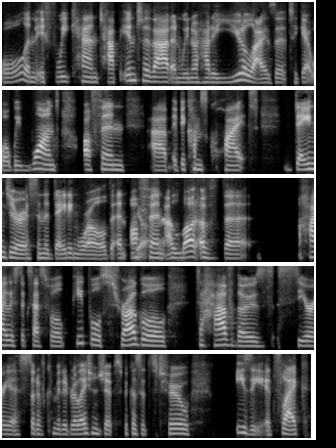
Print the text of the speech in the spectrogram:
all and if we can tap into that and we know how to utilize it to get what we want often uh, it becomes quite dangerous in the dating world and often yeah. a lot of the highly successful people struggle to have those serious sort of committed relationships because it's too easy it's like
